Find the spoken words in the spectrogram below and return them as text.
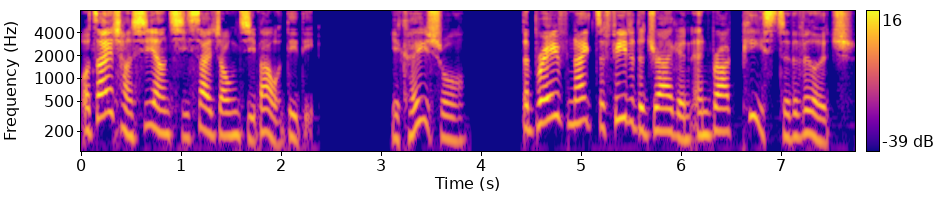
我在一场西洋棋赛中击败我弟弟。也可以说，The brave knight defeated the dragon and brought peace to the village。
